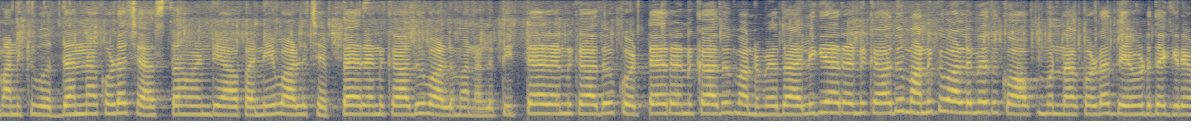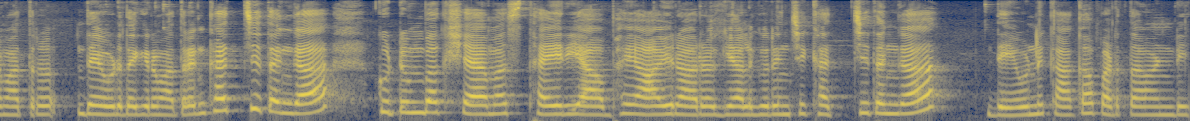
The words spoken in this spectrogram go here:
మనకి వద్దన్నా కూడా చేస్తామండి. ఆ పని వాళ్ళు చెప్పారని కాదు వాళ్ళు మనల్ని తిట్టారని కాదు కొట్టారని కాదు మన మీద అలిగారని కాదు మనకి వాళ్ళ మీద కోపం ఉన్నా కూడా దేవుడి దగ్గరే మాత్రం దేవుడి దగ్గర మాత్రం ఖచ్చితంగా కుటుంబ క్షేమ స్థైర్య అభయ ఆయుర ఆరోగ్యాల గురించి ఖచ్చితంగా దేవుణ్ణి కాకా పడతామండి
